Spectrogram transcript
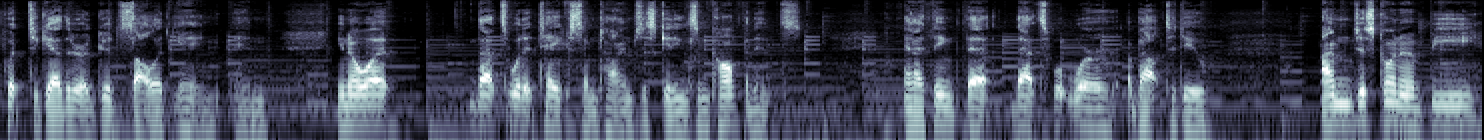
put together a good, solid game. And you know what? That's what it takes sometimes, just getting some confidence. And I think that that's what we're about to do. I'm just going to be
